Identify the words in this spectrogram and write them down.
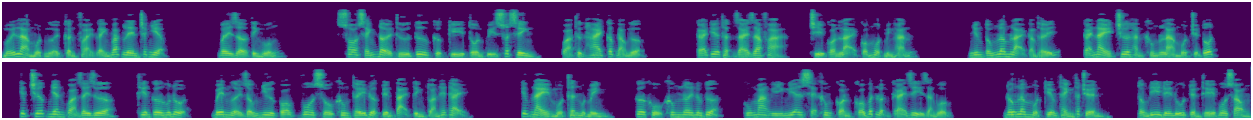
mới là một người cần phải gánh vác lên trách nhiệm. Bây giờ tình huống, so sánh đời thứ tư cực kỳ tôn quý xuất sinh, quả thực hai cấp đảo ngược. Cái kia thật dài ra phả, chỉ còn lại có một mình hắn. Nhưng tống lâm lại cảm thấy cái này chưa hẳn không là một chuyện tốt. Tiếp trước nhân quả dây dưa, thiên cơ hỗn độn, bên người giống như có vô số không thấy được tuyến tại tính toán hết thảy. Tiếp này một thân một mình, cơ khổ không nơi nương tựa, cũng mang ý nghĩa sẽ không còn có bất luận cái gì ràng buộc. Đông lâm một kiếm thành thất truyền, tổng đi đến đủ tuyển thế vô song.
